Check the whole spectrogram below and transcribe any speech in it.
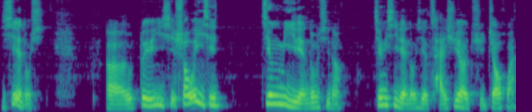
一系列东西。呃，对于一些稍微一些精密一点东西呢，精细一点东西才需要去交换，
